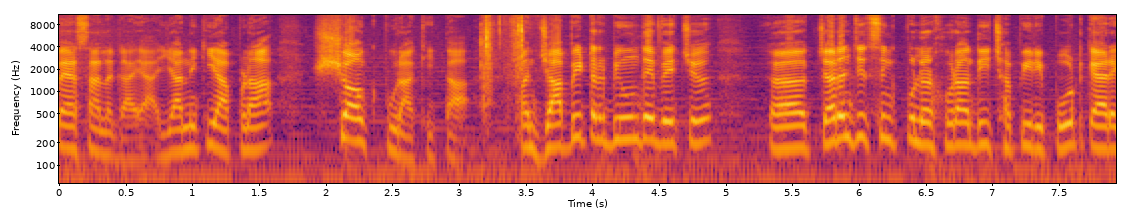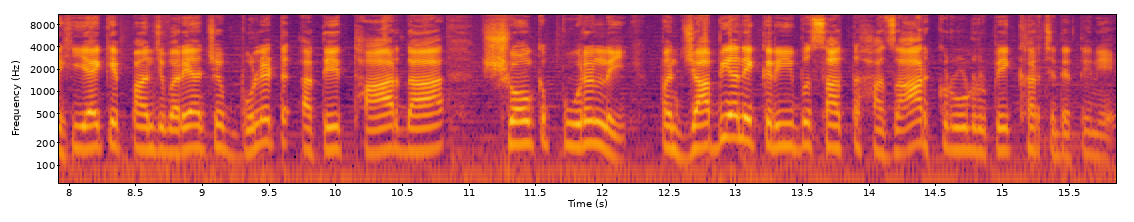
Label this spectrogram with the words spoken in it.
ਪੈਸਾ ਲਗਾਇਆ, ਯਾਨੀ ਕਿ ਆਪਣਾ ਸ਼ੌਂਕ ਪੂਰਾ ਕੀਤਾ। ਪੰਜਾਬੀ ਟ੍ਰਿਬਿਊਨ ਦੇ ਵਿੱਚ ਚਰਨਜੀਤ ਸਿੰਘ ਭੁੱਲਰ ਹੋਰਾਂ ਦੀ ਛਪੀ ਰਿਪੋਰਟ ਕਹਿ ਰਹੀ ਹੈ ਕਿ 5 ਵਰਿਆਂ 'ਚ ਬੁਲਟ ਅਤੇ ਥਾਰ ਦਾ ਸ਼ੌਂਕ ਪੂਰਨ ਲਈ ਪੰਜਾਬੀਆਂ ਨੇ ਕਰੀਬ 7000 ਕਰੋੜ ਰੁਪਏ ਖਰਚ ਦਿੱਤੇ ਨੇ।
